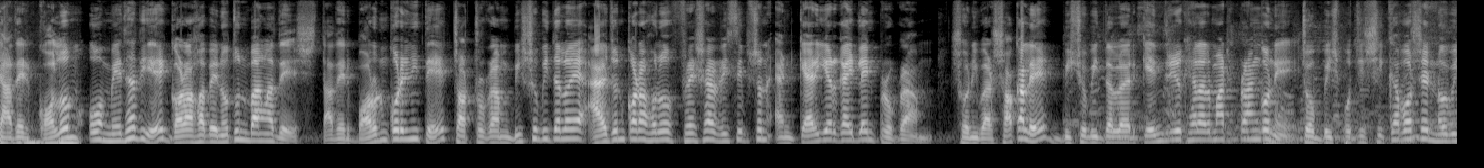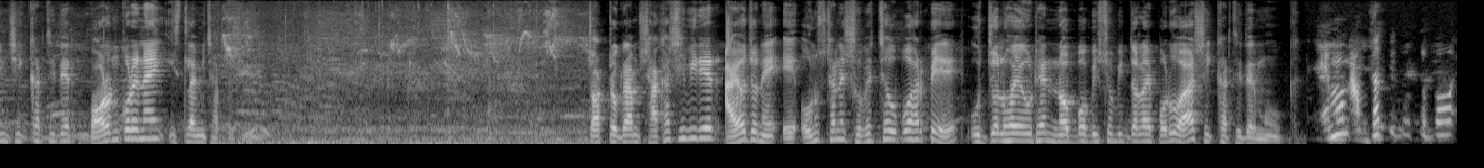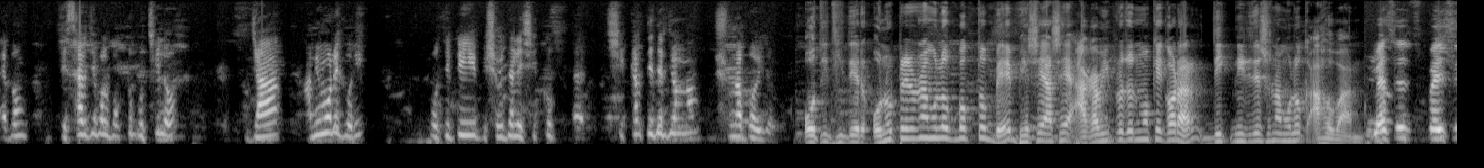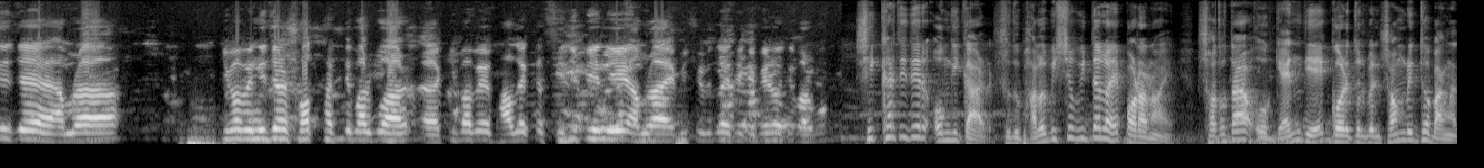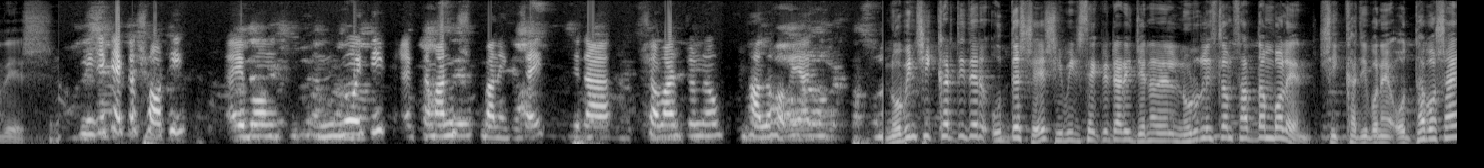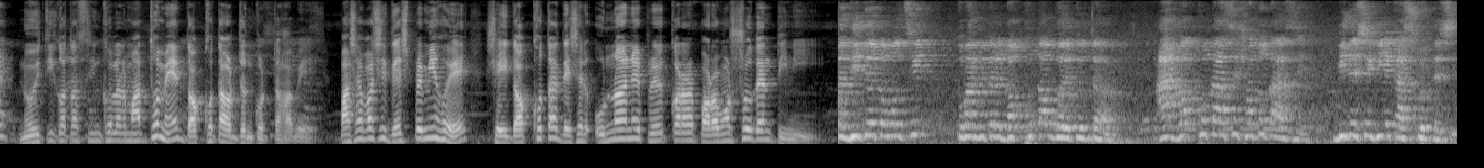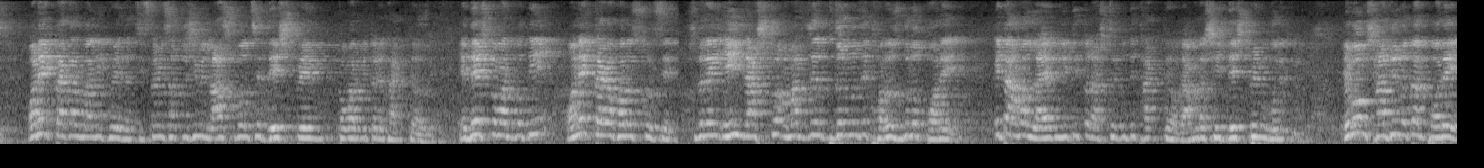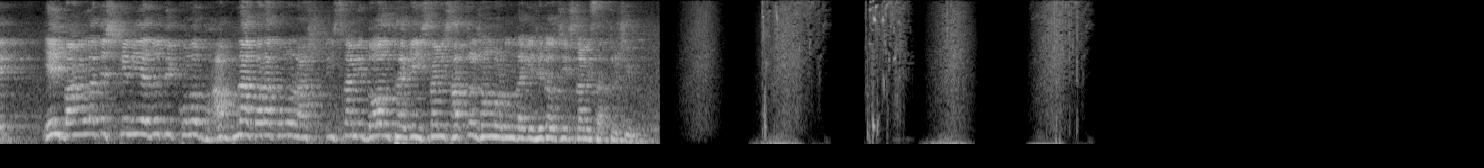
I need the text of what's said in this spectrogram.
যাদের কলম ও মেধা দিয়ে গড়া হবে নতুন বাংলাদেশ, তাদের বরণ করে নিতে চট্টগ্রাম বিশ্ববিদ্যালয়ে আয়োজন করা হলো fresher reception and career guideline program. শনিবার সকালে বিশ্ববিদ্যালয়ের কেন্দ্রীয় খেলার মাঠ প্রাঙ্গণে চব্বিশ পঁচিশ শিক্ষাবর্ষের নবীন শিক্ষার্থীদের বরণ করে নেয় ইসলামী ছাত্র শিবির চট্টগ্রাম শাখা শিবিরের আয়োজনে এ অনুষ্ঠানের শুভেচ্ছা উপহার পেয়ে উজ্জ্বল হয়ে ওঠেন নব্য বিশ্ববিদ্যালয় পড়ুয়া শিক্ষার্থীদের মুখ। এমন আধ্যাত্মিক বক্তব্য এবং রিসার্চেবল বক্তব্য ছিল যা আমি মনে করি প্রতিটি বিশ্ববিদ্যালয়ের শিক্ষক শিক্ষার্থীদের জন্য শোনা প্রয়োজন। অতিথিদের অনুপ্রেরণামূলক বক্তব্যে ভেসে আসে আগামী প্রজন্মকে গড়ার দিক নির্দেশনামূলক আহ্বান। মেসেজ পাইছি যে আমরা কীভাবে নিজেরা সৎ থাকতে পারব আর আহ, কীভাবে ভালো একটা সিজিপিএ নিয়ে আমরা এই বিশ্ববিদ্যালয় থেকে বের হতে পারব। শিক্ষার্থীদের অঙ্গীকার শুধু ভালো বিশ্ববিদ্যালয়ে পড়া নয় সততা ও জ্ঞান দিয়ে গড়ে তুলবেন সমৃদ্ধ বাংলাদেশ। নিজেকে একটা সঠিক এবং নৈতিক একটা মানুষ বানাইতে চাই যেটা সবার জন্য ভালো হবে আর নবীন শিক্ষার্থীদের উদ্দেশ্যে শিবির সেক্রেটারি জেনারেল নুরুল ইসলাম সাদ্দাম বলেন শিক্ষা জীবনে অধ্যাবসায় নৈতিকতা শৃঙ্খলার মাধ্যমে দক্ষতা অর্জন করতে হবে। পাশাপাশি দেশপ্রেমী হয়ে সেই দক্ষতা দেশের উন্নয়নে প্রয়োগ করার পরামর্শও দেন তিনি। দ্বিতীয়ত বলছি তোমার ভিতরে দক্ষতাও গড়ে তুলতে হবে। আর দক্ষতা আছে, সততা আছে। বিদেশে গিয়ে কাজ করতেছি। অনেক টাকার মালিক হয়ে যাচ্ছি। ইসলামী ছাত্র শিবির লাস্ট বলছে, দেশপ্রেম তোমার ভিতরে থাকতে হবে। এ দেশ তোমার প্রতি অনেক টাকা খরচ করছে। সুতরাং এই রাষ্ট্র আমার জন্য যে খরচগুলো করে, এটা আমার লায়াবিলিটি তো রাষ্ট্রের প্রতি থাকতে হবে। আমরা সেই দেশ দেশপ্রেম গড়ে তুলি। এবং স্বাধীনতার পরে এই বাংলাদেশকে নিয়ে যদি কোনো ভাবনা করা কোনো রাষ্ট্র ইসলামী দল থাকে, ইসলামী ছাত্র সংগঠন থাকে, সেটা হচ্ছে ইসলামী ছাত্র শিবির।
